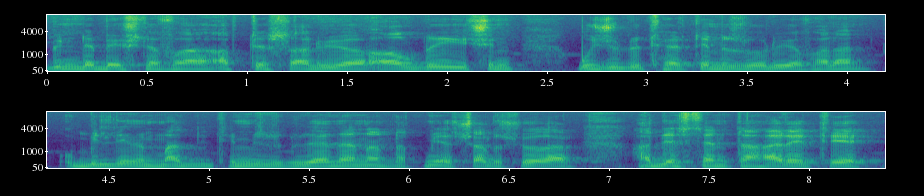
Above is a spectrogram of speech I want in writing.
günde beş defa abdest alıyor, aldığı için vücudu tertemiz oluyor falan. O bildiğiniz maddi temizlik üzerinden anlatmaya çalışıyorlar. Hadesten tahareti.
